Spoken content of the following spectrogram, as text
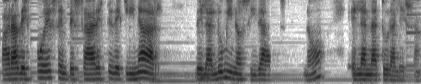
para después empezar este declinar de la luminosidad ¿no? en la naturaleza.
